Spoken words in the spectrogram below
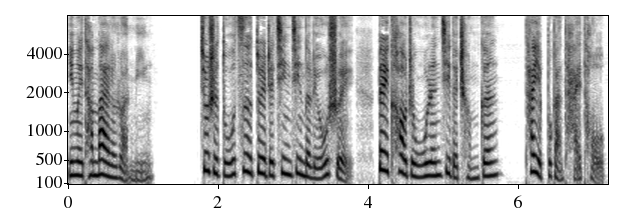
因为他卖了阮明。就是独自对着静静的流水，背靠着无人迹的城根，他也不敢抬头，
